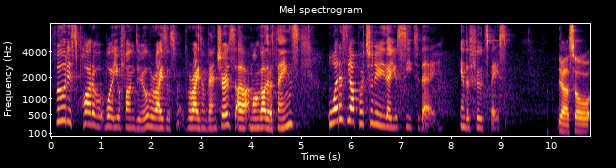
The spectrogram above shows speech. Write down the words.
Food is part of what your fund do, Horizon Ventures, uh, among other things. What is the opportunity that you see today in the food space? Yeah, so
